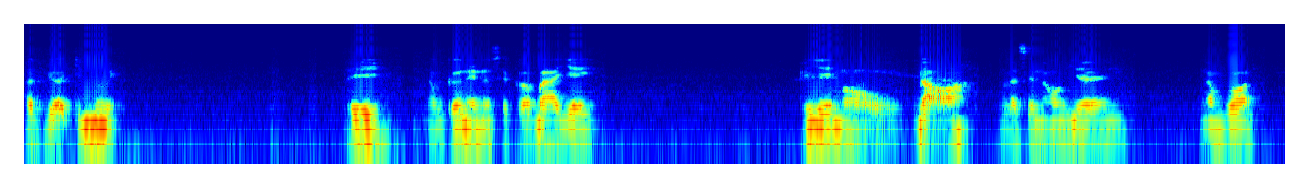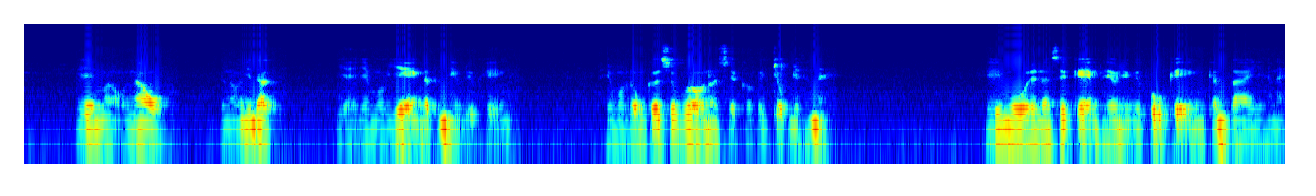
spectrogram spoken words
SG90 thì động cơ này nó sẽ có 3 dây. Cái dây màu đỏ là sẽ nối với 5V dây màu nâu sẽ nối với đất. Và dây màu vàng là tín hiệu điều khiển. Thì một động cơ servo nó sẽ có cái trục như thế này. Khi mua thì nó sẽ kèm theo những cái phụ kiện cánh tay như thế này.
